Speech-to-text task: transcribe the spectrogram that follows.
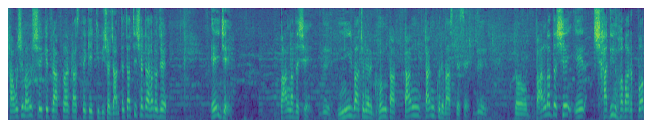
সাহসী মানুষ সেই ক্ষেত্রে আপনার কাছ থেকে একটি বিষয় জানতে চাচ্ছি। সেটা হলো যে এই যে বাংলাদেশে নির্বাচনের ঘণ্টা টাং টাং করে বাঁচতেছে তো বাংলাদেশে এর স্বাধীন হবার পর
